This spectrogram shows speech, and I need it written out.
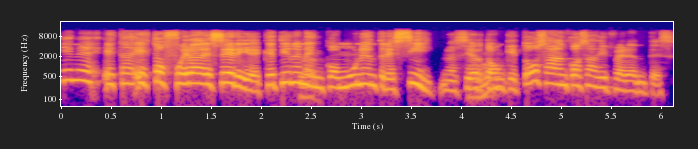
tiene esto fuera de serie? ¿Qué tienen en común entre sí? ¿No es cierto? Aunque todos hagan cosas diferentes.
